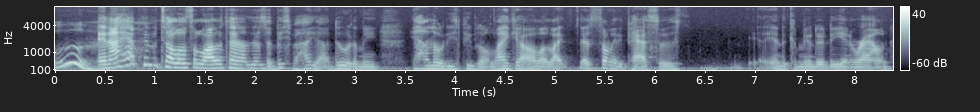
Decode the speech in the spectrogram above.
Ooh. And I have people tell us a lot of times, they say, Bishop, how y'all do it? I mean, y'all know these people don't like y'all. Or like, there's so many pastors in the community and around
